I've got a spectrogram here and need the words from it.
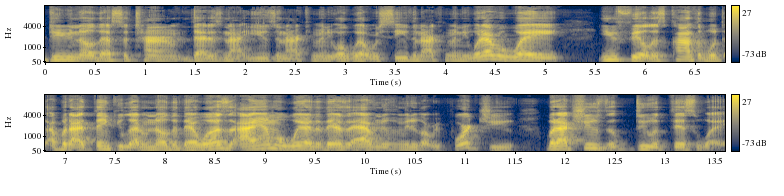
Do you know that's a term that is not used in our community or well received in our community? Whatever way you feel is comfortable. Uh, but I think you let them know that there was, I am aware that there's an avenue for me to go report you, but I choose to do it this way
